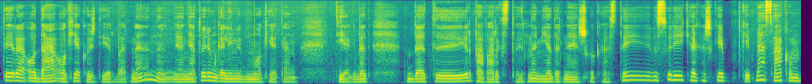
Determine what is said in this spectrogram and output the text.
tai yra oda, o kiek uždirba, ar ne? Nu, ne neturim galimybių mokėti ten tiek, bet, bet ir pavargsta, ir namie dar neaišku kas. Tai visur reikia kažkaip, kaip mes sakom,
